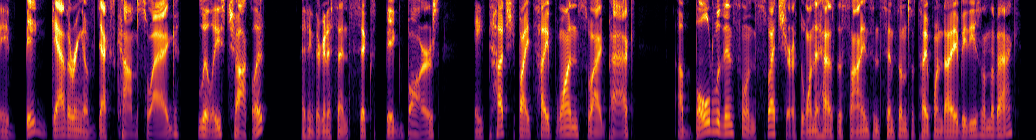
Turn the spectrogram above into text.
a big gathering of Dexcom swag, Lily's chocolate. I think they're going to send six big bars, a Touched by Type 1 swag pack, a Bold with Insulin sweatshirt, the one that has the signs and symptoms of type 1 diabetes on the back,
